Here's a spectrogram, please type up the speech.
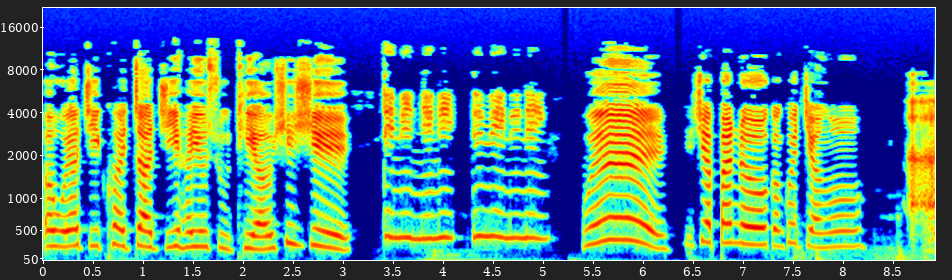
呃，我要鸡块炸鸡，还有薯条，谢谢。叮叮叮叮叮叮叮叮。喂，下班了，赶快讲哦。呃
